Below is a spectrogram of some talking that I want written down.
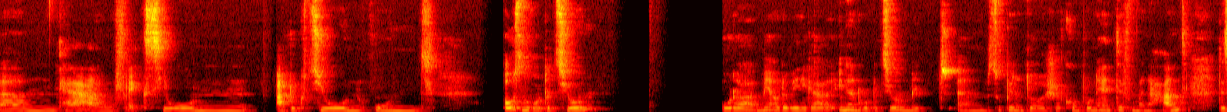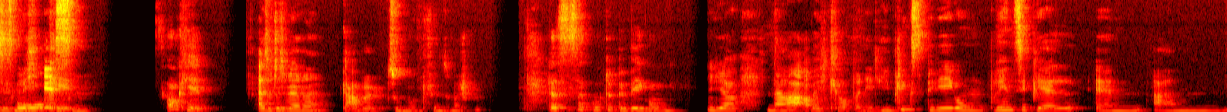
ähm, keine Ahnung, Flexion, Adduktion und Außenrotation oder mehr oder weniger Innenrotation mit ähm, supinatorischer Komponente von meiner Hand. Das ist nämlich Okay. Essen. Okay, Also das wäre Gabel zum Mund führen zum Beispiel. das ist eine gute Bewegung. Ja, na, aber ich glaube, eine Lieblingsbewegung prinzipiell ähm, ähm,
